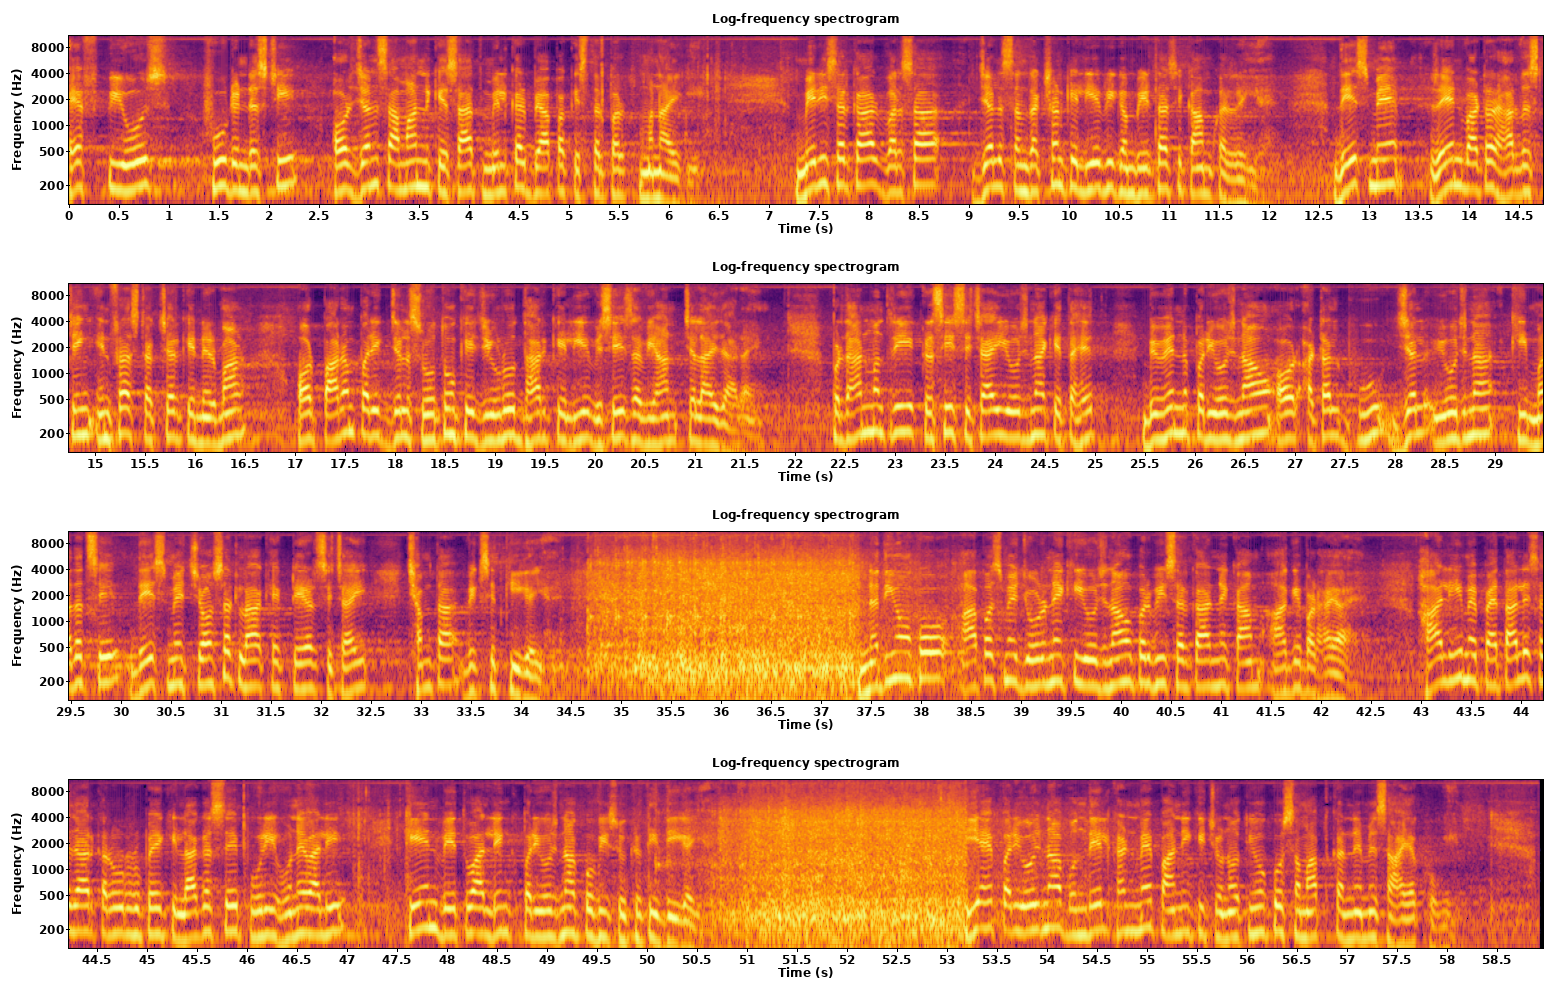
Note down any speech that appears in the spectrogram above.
F food industry और जन सामान्य के साथ मिलकर व्यापक स्तर पर मनाएगी। मेरी सरकार वर्षा जल संरक्षण के लिए भी गंभीरता से काम कर रही है। देश में रेन वाटर हार्वेस्टिंग इंफ्रास्ट्रक्चर के निर्माण और पारंपरिक जल स्रोतों के जीर्णोद्धार के लिए विशेष अभियान चलाए जा रहे हैं। प्रधानमंत्री कृषि सिंचाई योजना के तहत विभिन्न परियोजनाओं और अटल भू जल योजना की मदद से देश में चौंसठ लाख हेक्टेयर सिंचाई क्षमता विकसित की गई है। नदियों को आपस में जोड़ने की योजनाओं पर भी सरकार ने काम आगे बढ़ाया है। हाल ही में पैंतालीस हज़ार करोड़ रुपए की लागत से पूरी होने वाली केन बेतवा लिंक परियोजना को भी स्वीकृति दी गई है। यह परियोजना बुंदेलखंड में पानी की चुनौतियों को समाप्त करने में सहायक होगी।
